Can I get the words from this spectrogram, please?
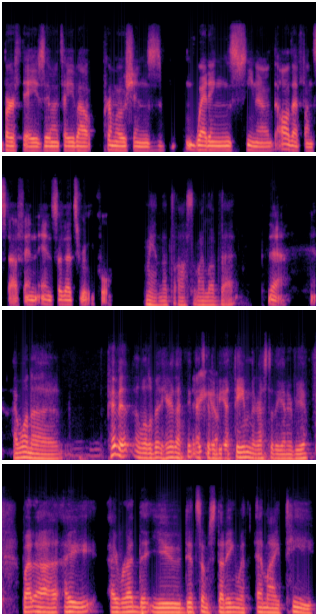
birthdays. They want to tell you about promotions, weddings, you know, all that fun stuff. And, and so that's really cool. Man, that's awesome. I love that. Yeah. I want to pivot a little bit here. I think there that's going to be a theme the rest of the interview. But uh, I I read that you did some studying with MIT,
